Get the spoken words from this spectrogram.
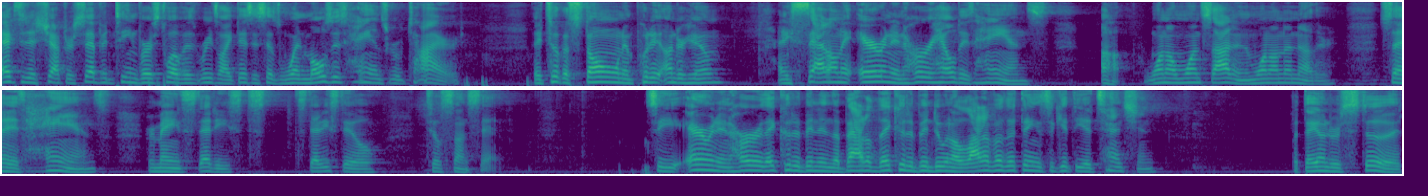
Exodus chapter 17, verse 12, it reads like this It says, When Moses' hands grew tired, they took a stone and put it under him, and he sat on it. Aaron and Hur held his hands up, one on one side and one on another, so that his hands remained steady, steady still till sunset. See, Aaron and Hur, they could have been in the battle. They could have been doing a lot of other things to get the attention. But they understood.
